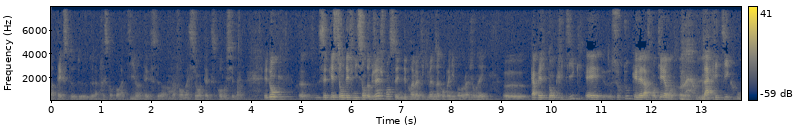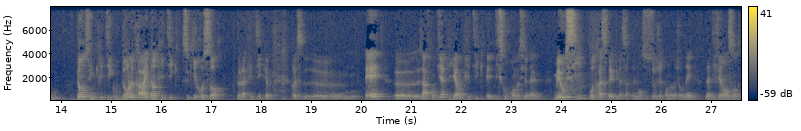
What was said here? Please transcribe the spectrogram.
Un texte de, de, la presse corporative, un texte d'information, un texte promotionnel. Et donc, euh, cette question de définition d'objet, je pense c'est une des problématiques qui va nous accompagner pendant la journée. Euh, qu'appelle-t-on critique? Et euh, surtout, quelle est la frontière entre la critique ou dans une critique ou dans le travail d'un critique, ce qui ressort de la critique, et la frontière qu'il y a entre critique et discours promotionnel, mais aussi, autre aspect qui va certainement surgir pendant la journée, la différence entre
